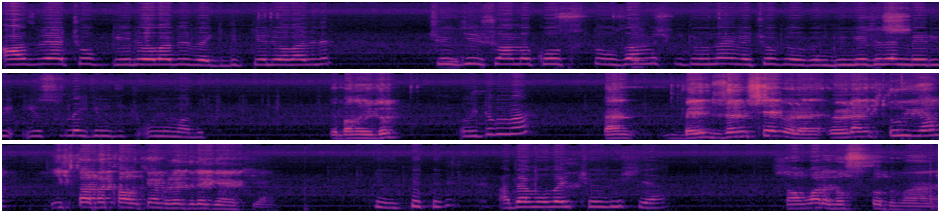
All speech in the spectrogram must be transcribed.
az veya çok geliyor olabilir ve gidip geliyor olabilir. Çünkü şu anda koltukta uzanmış bir durumdayım ve çok yorgunum. Dün geceden beri Yusuf'la ikimiz hiç uyumadık. Ve ben uyudum. Uyudun mu? Ben benim düzenim şey böyle öğlen 2'de uyuyorum. İftarda kalkıyorum böyle direkt yemek yiyorum. Adam olayı çözmüş ya. Şu an var ya nasıl susadım ha.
